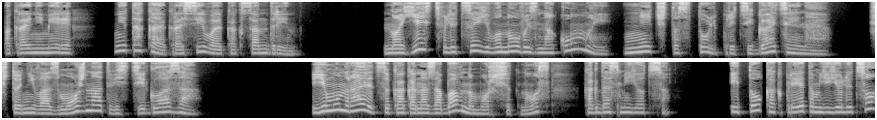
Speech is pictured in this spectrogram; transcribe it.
По крайней мере, не такая красивая, как Сандрин. Но есть в лице его новой знакомой нечто столь притягательное, что невозможно отвести глаза. Ему нравится, как она забавно морщит нос, когда смеется, и то, как при этом ее лицо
